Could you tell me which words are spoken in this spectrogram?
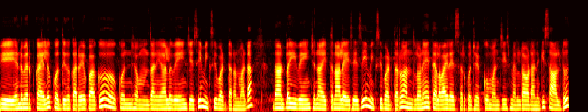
ఈ ఎండుమిరపకాయలు కొద్దిగా కరివేపాకు కొంచెం ధనియాలు వేయించేసి మిక్సీ పడతారనమాట దాంట్లో ఈ వేయించిన ఇత్తనాలు వేసేసి మిక్సీ పడతారు. అందులోనే తెల్లవాయిలు వేస్తారు. కొంచెం ఎక్కువ మంచి స్మెల్ రావడానికి సాల్ట్.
